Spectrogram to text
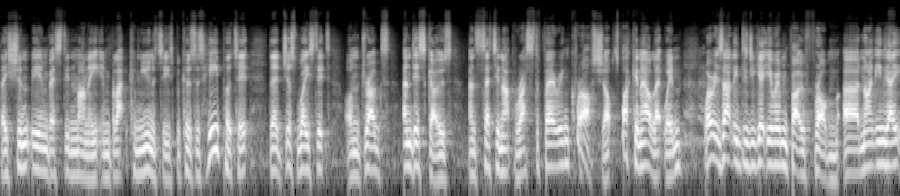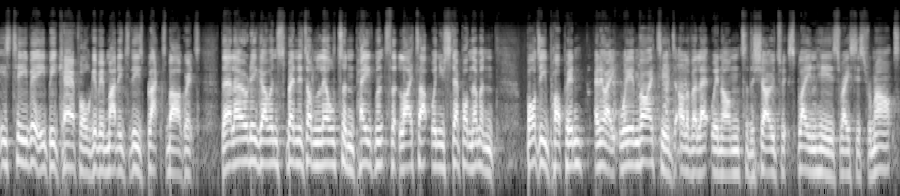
they shouldn't be investing money in black communities because, as he put it, they'd just waste it on drugs and discos and setting up Rastafarian craft shops. Fucking hell, Letwin. Where exactly did you get your info from? Uh, 1980s TV? Be careful giving money to these blacks, Margaret. They'll only go and spend it on lilt and pavements that light up when you step on them and body popping. Anyway, we invited Oliver Letwin on to the show to explain his racist remarks,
